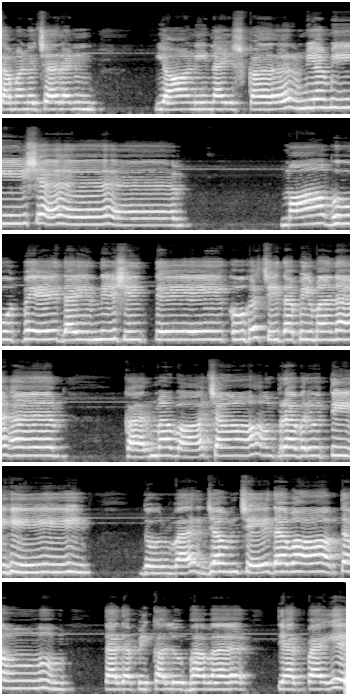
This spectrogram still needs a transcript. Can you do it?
समनुचरन् यानि नैष्कर्म्यमीश मा भूत्वेदैर्निषित्ते कुहचिदपि मनः कर्मवाचां प्रवृत्तिः दुर्वर्जं चेदवाप्तं तदपि खलु भव त्यर्पये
